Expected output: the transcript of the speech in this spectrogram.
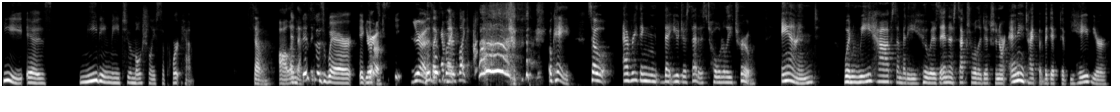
he is needing me to emotionally support him. So all of and that. This is where it gets tricky. Yes. This like, is I'm where like, it's like, ah! okay. So everything that you just said is totally true. And when we have somebody who is in a sexual addiction or any type of addictive behavior,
